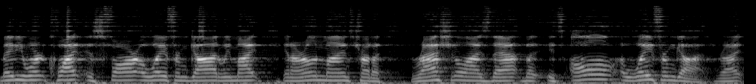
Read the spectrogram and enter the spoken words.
maybe weren't quite as far away from God. We might, in our own minds, try to rationalize that, but it's all away from God, right?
